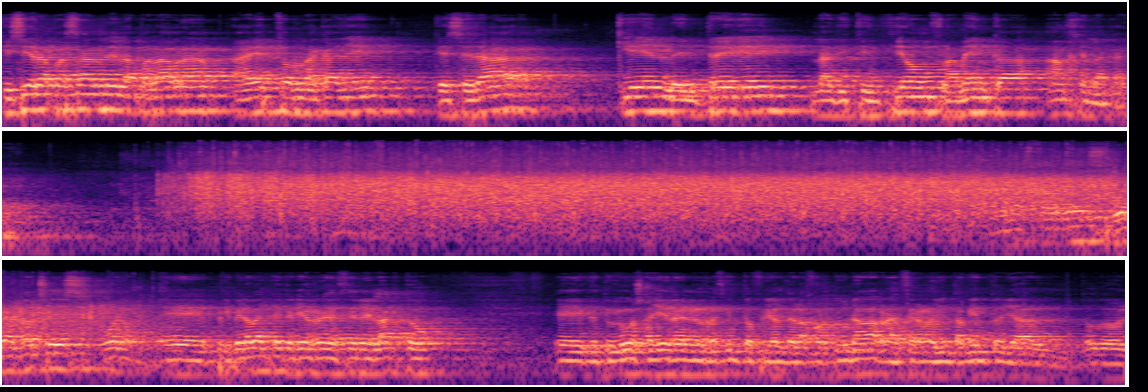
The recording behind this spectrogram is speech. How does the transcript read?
Quisiera pasarle la palabra a Héctor Lacalle, que será quien le entregue la distinción flamenca Ángel Lacalle. Bueno, eh, primeramente quería agradecer el acto eh, que tuvimos ayer en el recinto frial de La Fortuna, agradecer al Ayuntamiento y a toda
